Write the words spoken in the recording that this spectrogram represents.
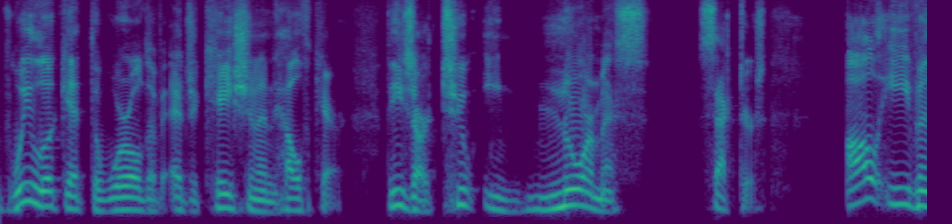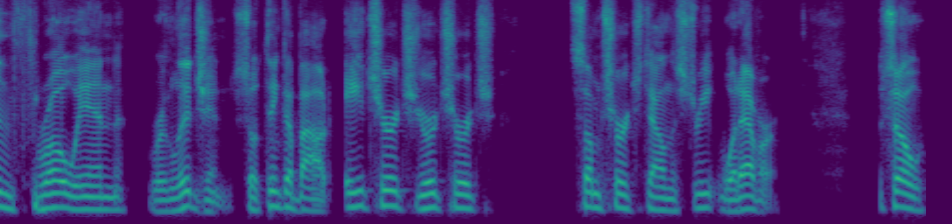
If we look at the world of education and healthcare, these are two enormous sectors. I'll even throw in religion. So think about a church, your church, some church down the street, whatever. So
